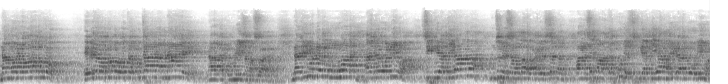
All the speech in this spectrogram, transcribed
na mola wako, elewa kwamba utakutana naye na atakuuliza maswali. Na yule muuaji aliyeuliwa siku ya Kiyama, Mtume sallallahu alaihi wasallam anasema atakuja siku ya Kiyama yule aliyeuliwa,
